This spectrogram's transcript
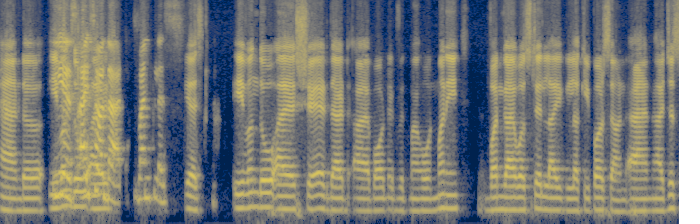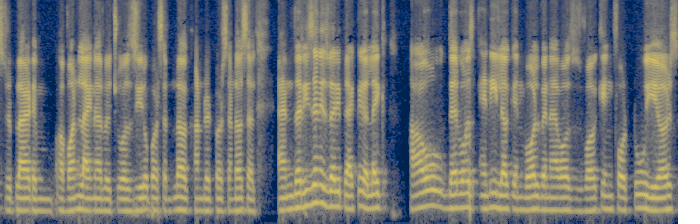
and uh, even yes though I saw I that. OnePlus. Yes, even though I shared that I bought it with my own money, one guy was still like lucky person, and I just replied him a one-liner which was zero percent luck, hundred percent hustle, and the reason is very practical. Like how there was any luck involved when I was working for two years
